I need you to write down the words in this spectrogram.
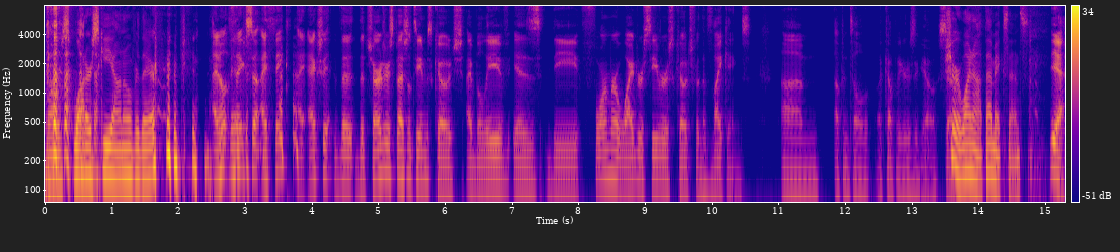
water, water ski on over there? I don't think so. I think I actually the the Charger special teams coach, I believe, is the former wide receivers coach for the Vikings, um, up until a couple years ago. So, Sure, why not? That makes sense. Yeah,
